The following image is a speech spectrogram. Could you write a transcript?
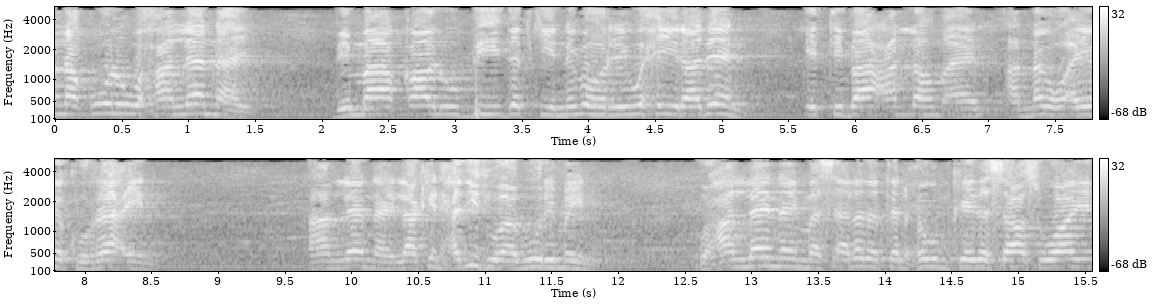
naquulu waxaan leenahay bimaa qaaluu bihi dadkii naga horreeyey waxay yidhaahdeen itibaacan lahum annagoo ayaga ku raacayn aan leenahay laakiin xadiid waa abuuri mayno. Waxaan leenahay mas'aladatan xukumkeeda saas waaye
